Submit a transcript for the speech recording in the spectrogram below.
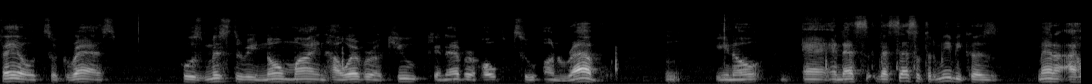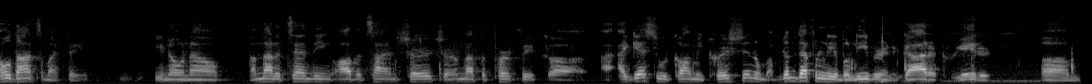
failed to grasp whose mystery no mind, however acute, can ever hope to unravel. Mm. You know, and, and that's that says something to me because, man, I, I hold on to my faith. You know, now I'm not attending all the time church, or I'm not the perfect. Uh, I guess you would call me Christian. I'm definitely a believer in God, a Creator. Um,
